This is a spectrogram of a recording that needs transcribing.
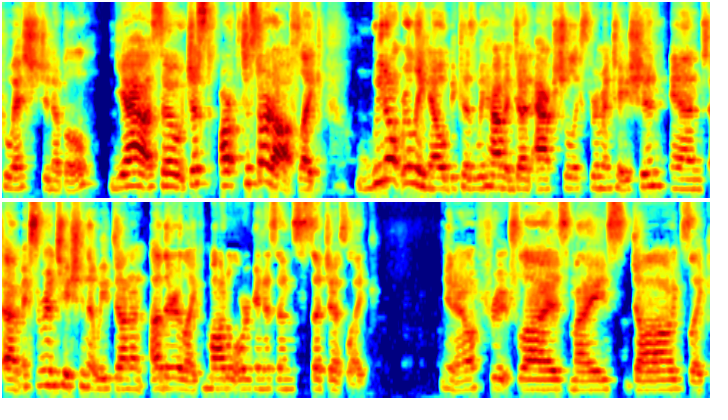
questionable. Yeah. So just ar- to start off, like we don't really know because we haven't done actual experimentation, and um, experimentation that we've done on other like model organisms such as like you know fruit flies, mice, dogs, like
